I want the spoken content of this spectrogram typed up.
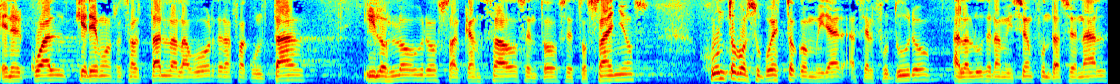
en el cual queremos resaltar la labor de la facultad y los logros alcanzados en todos estos años, junto por supuesto con mirar hacia el futuro a la luz de la misión fundacional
